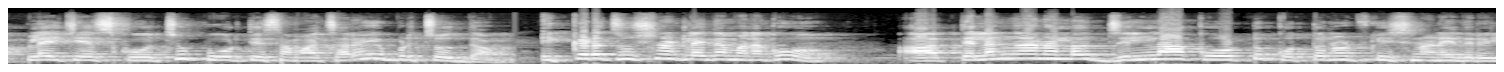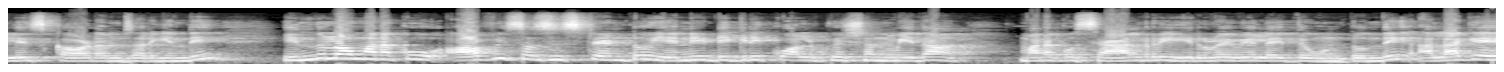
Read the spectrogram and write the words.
అప్లై చేసుకోవచ్చు. పూర్తి సమాచారం ఇప్పుడు చూద్దాం. ఇక్కడ చూసినట్లయితే మనకు తెలంగాణలో జిల్లా కోర్టు కొత్త నోటిఫికేషన్ అనేది రిలీజ్ కావడం జరిగింది. ఇందులో మనకు office assistant any degree qualification మీద మనకు శాలరీ ఇరవై వేలు అయితే ఉంటుంది. అలాగే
